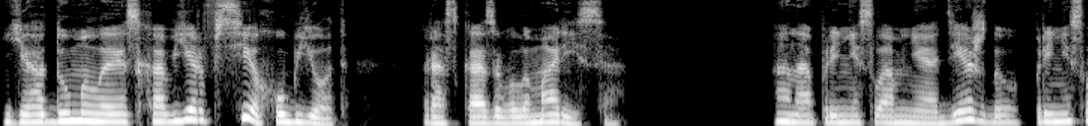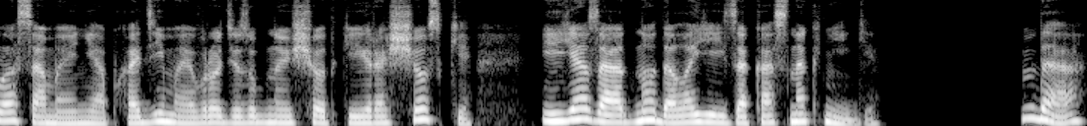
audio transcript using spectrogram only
«Я думала, Эсхавьер всех убьет, рассказывала Мариса. Она принесла мне одежду, принесла самое необходимое, вроде зубной щетки и расчески, и я заодно дала ей заказ на книги. Да,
